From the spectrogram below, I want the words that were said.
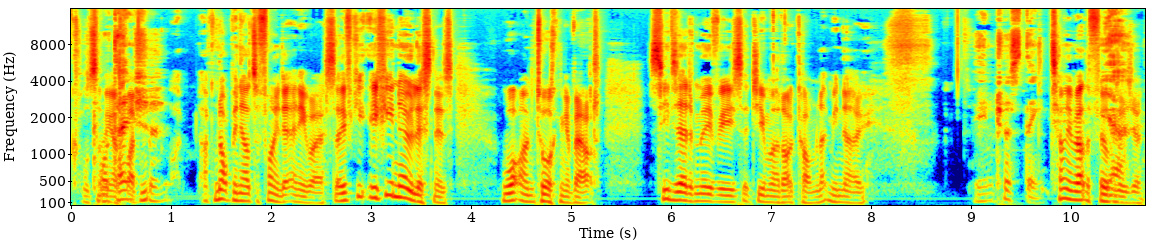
called something else. I've, I've not been able to find it anywhere. So if you, if you know, listeners, what I'm talking about, cdzmovies at gmail.com, let me know. Interesting. Tell me about the film Yeah. vision.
